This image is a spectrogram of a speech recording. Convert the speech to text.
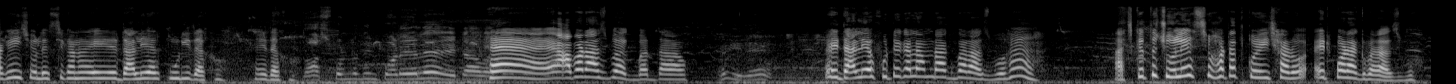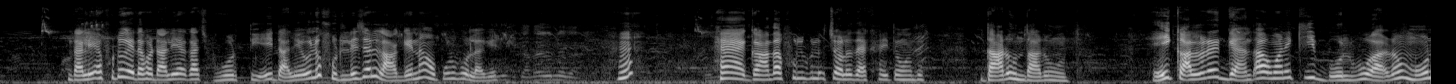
আগেই চলে এসেছি, কারণ এই ডালিয়ার কুঁড়ি দেখো। এই দেখো। দশ পনেরো দিন পরে এলে এটা হ্যাঁ আবার আসব একবার দাঁড়াও। এই ডালিয়া ফুটে গেলে আমরা একবার আসব হ্যাঁ? আজকে তো চলে এসেছি হঠাৎ করেই ছাড়ো এরপর একবার আসব। ডালিয়া ফুটে এই দেখো ডালিয়া গাছ ভর্তি। এই ডালিয়াগুলো ফুটলে যা লাগে না অপূর্ব লাগে। হ্যাঁ? হ্যাঁ গাঁদা ফুলগুলো চলো দেখাই তোমাদের। দারুণ দারুণ। এই কালারের গাঁদা মানে কি বলব আরও মন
